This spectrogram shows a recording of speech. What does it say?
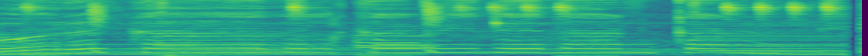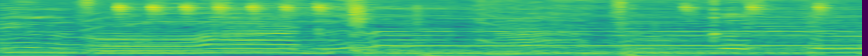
ஒரு காதல் கவிதை தான் கண்ணில் வாடுறேன் நான் தூக்கத்தில்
